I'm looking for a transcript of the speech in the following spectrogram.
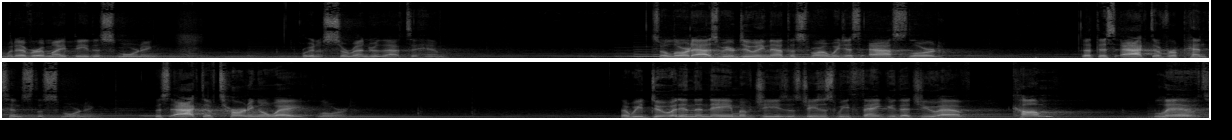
whatever it might be this morning, we're going to surrender that to Him. So, Lord, as we are doing that this morning, we just ask, Lord, that this act of repentance this morning, this act of turning away, Lord, that we do it in the name of Jesus. Jesus, we thank you that you have come, lived,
